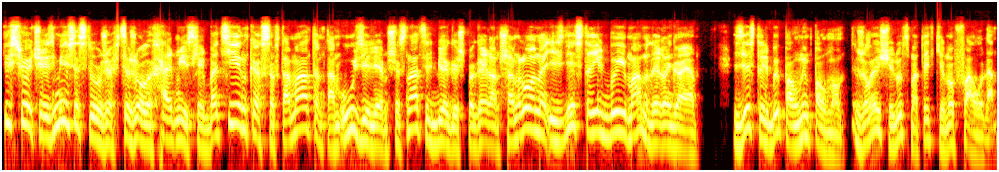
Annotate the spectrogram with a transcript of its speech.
и все, и через месяц ты уже в тяжелых армейских ботинках, с автоматом, там УЗИ или М-16 бегаешь по горам Шамрона, и здесь стрельбы, мама дорогая. Здесь стрельбы полным-полно. Желающие идут смотреть кино Фауда.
